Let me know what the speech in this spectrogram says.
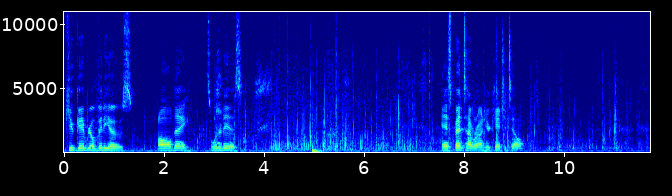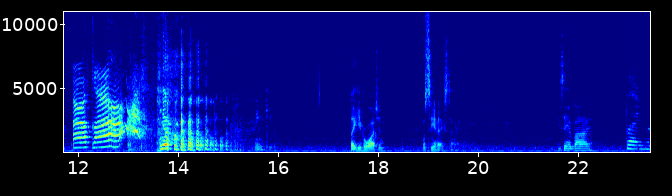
Cute Gabriel videos all day. That's what it is. And it's bedtime around here, can't you tell? Thank you. Thank you for watching. We'll see you next time. You saying bye? Bye, Mom.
